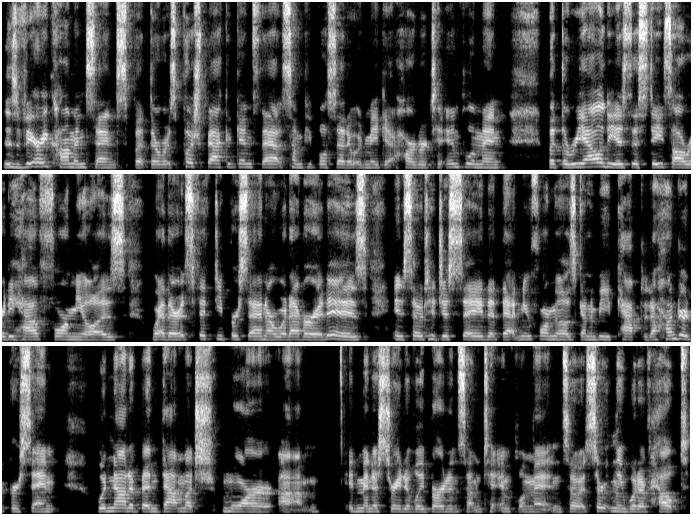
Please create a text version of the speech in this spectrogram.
This is very common sense, but there was pushback against that. Some people said it would make it harder to implement. But the reality is the states already have formulas, whether it's 50% or whatever it is. And so to just say that that new formula is going to be capped at 100% would not have been that much more. Um, administratively burdensome to implement. And so it certainly would have helped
